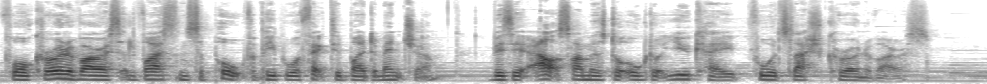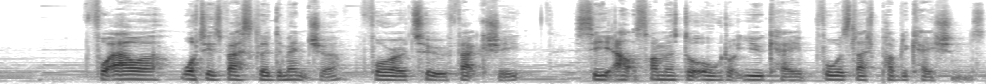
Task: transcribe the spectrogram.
For coronavirus advice and support for people affected by dementia, visit alzheimers.org.uk forward slash coronavirus. For our What is Vascular Dementia 402 fact sheet, see alzheimers.org.uk forward slash publications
